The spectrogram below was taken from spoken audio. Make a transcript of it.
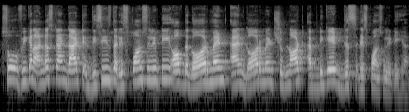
So, we can understand that this is the responsibility of the government and government should not abdicate this responsibility here.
